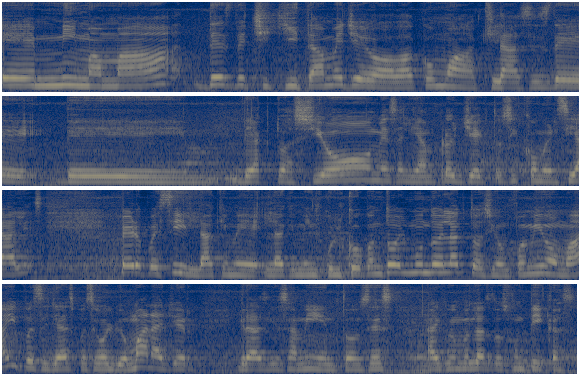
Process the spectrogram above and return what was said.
Eh, mi mamá desde chiquita me llevaba como a clases de, de, de actuación, me salían proyectos y comerciales. Pero pues sí, la que, me, la que me inculcó con todo el mundo de la actuación fue mi mamá y pues ella después se volvió manager gracias a mí. Entonces ahí fuimos las dos junticas.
